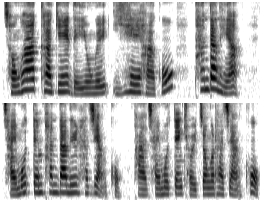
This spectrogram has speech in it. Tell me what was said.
정확하게 내용을 이해하고 판단해야 잘못된 판단을 하지 않고 잘못된 결정을 하지 않고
